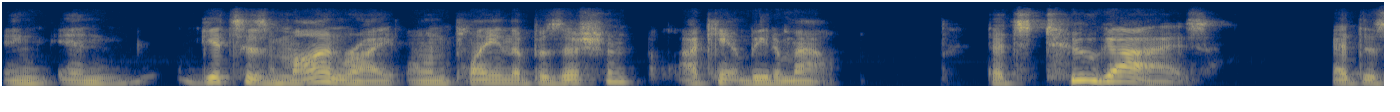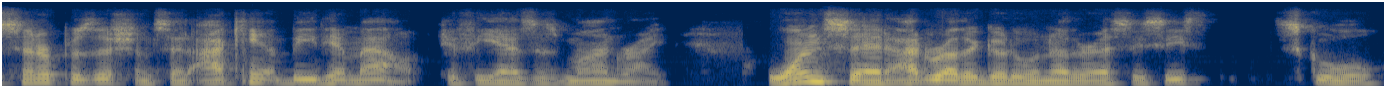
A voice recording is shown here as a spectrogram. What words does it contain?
and, and gets his mind right on playing the position, I can't beat him out. That's two guys at the center position said, I can't beat him out if he has his mind right. One said, I'd rather go to another SEC school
